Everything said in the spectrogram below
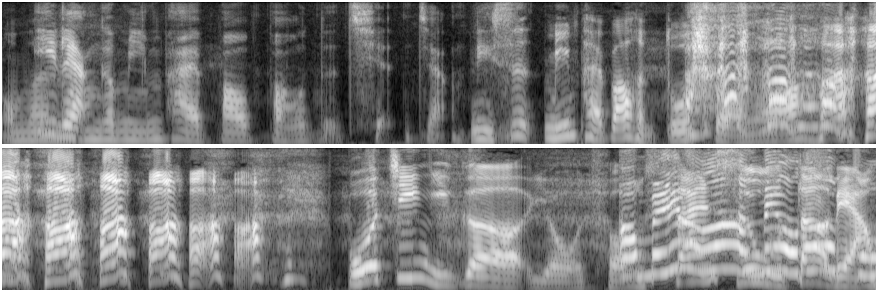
我们一两个名牌包包的钱这样。你是名牌包很多种哦，铂金一个有从三十五到两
